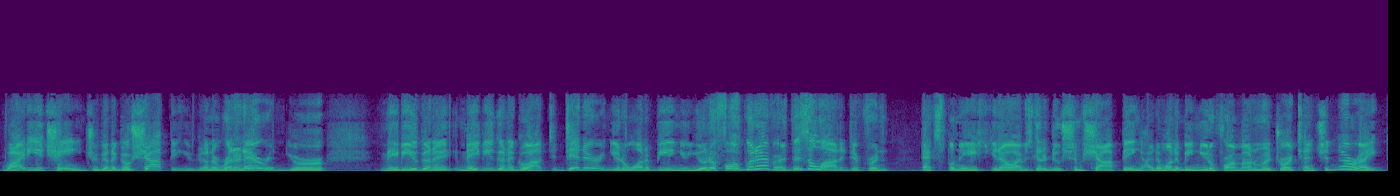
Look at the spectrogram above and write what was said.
Why do you change? You're going to go shopping. You're going to run an errand. You're maybe you're going to maybe you're going to go out to dinner and you don't want to be in your uniform. Whatever. There's a lot of different explanations. You know, I was going to do some shopping. I don't want to be in uniform. I don't want to draw attention. All right,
